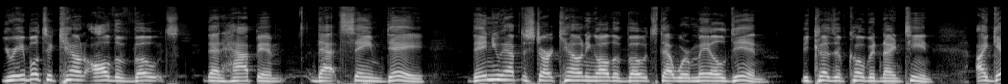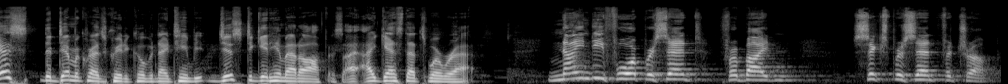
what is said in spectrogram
You're able to count all the votes that happened that same day. Then you have to start counting all the votes that were mailed in because of COVID 19. I guess the Democrats created COVID 19 just to get him out of office. I, I guess that's where we're at. 94% for Biden, 6% for Trump.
